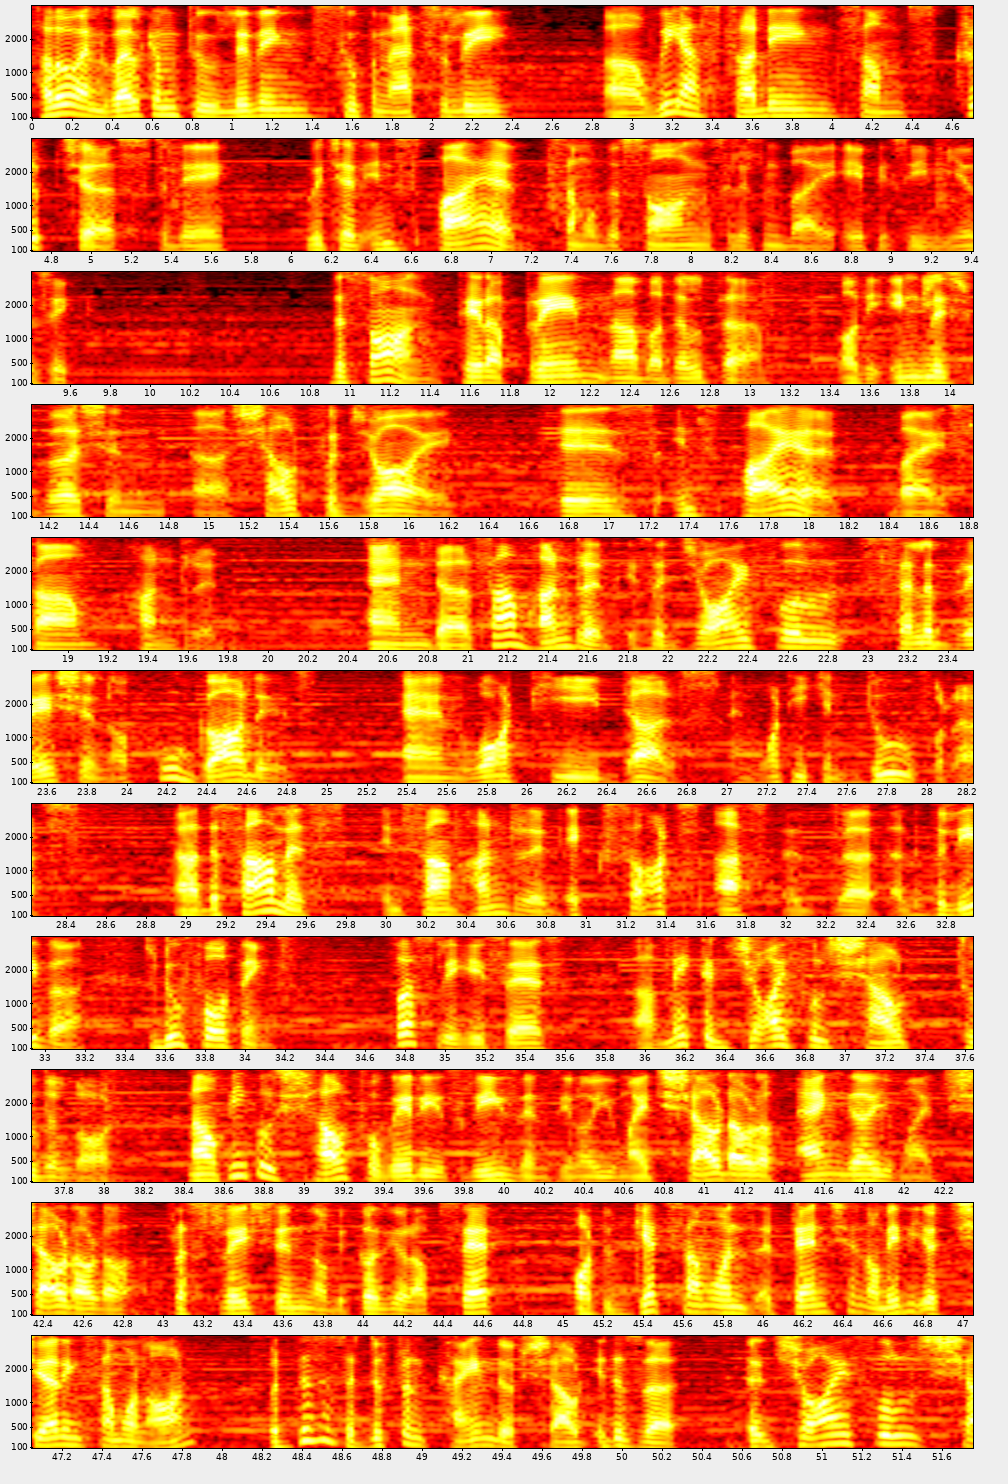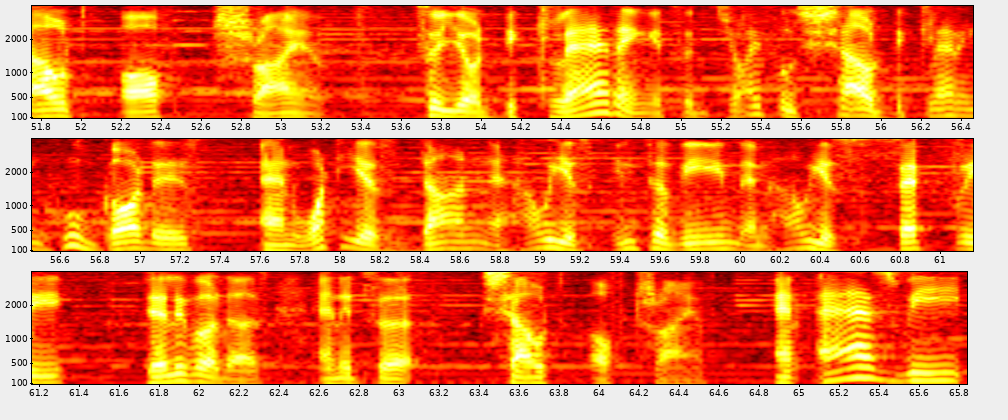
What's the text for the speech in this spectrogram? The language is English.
Hello and welcome to Living Supernaturally. Uh, we are studying some scriptures today which have inspired some of the songs written by APC Music. The song Tera Prem Na Badalta, or the English version uh, Shout for Joy, is inspired by Psalm 100. And uh, Psalm 100 is a joyful celebration of who God is and what He does and what He can do for us. Uh, the psalmist in Psalm 100 exhorts us, uh, uh, the believer, to do four things. Firstly, he says, uh, make a joyful shout to the Lord. Now, people shout for various reasons. You know, you might shout out of anger, you might shout out of frustration, or because you're upset, or to get someone's attention, or maybe you're cheering someone on. But this is a different kind of shout. It is a, a joyful shout of triumph. So you're declaring, it's a joyful shout declaring who God is and what He has done and how He has intervened and how He has set free, delivered us. And it's a shout of triumph. And as we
